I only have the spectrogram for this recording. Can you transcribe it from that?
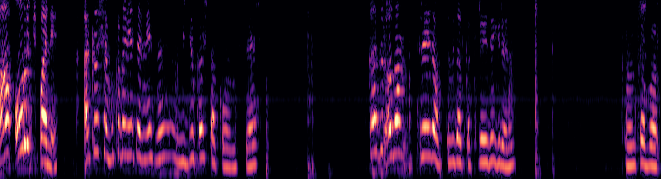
Aa oruç bani. Arkadaşlar bu kadar yeter. Neyse video kaç dakika olmuş be. Ha dur adam trade attı. Bir dakika trade'e girelim. Kanka bak.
